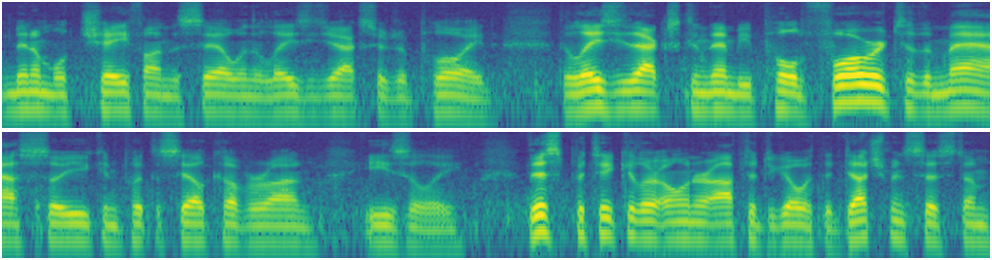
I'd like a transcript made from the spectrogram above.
minimal chafe on the sail when the lazy jacks are deployed. The lazy jacks can then be pulled forward to the mast so you can put the sail cover on easily. This particular owner opted to go with the Dutchman system.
